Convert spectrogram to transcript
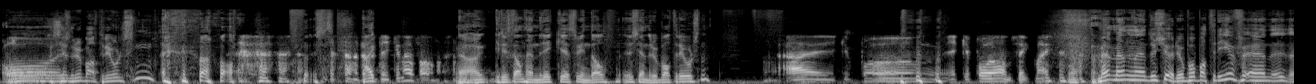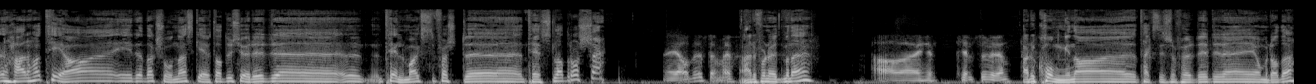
Og kjenner du Batteri-Olsen? Ja, Christian Henrik Svindal, kjenner du Batteri-Olsen? Nei, ikke på, ikke på ansikt, nei. Men, men du kjører jo på batteri. Her har Thea i redaksjonen skrevet at du kjører eh, Telemarks første Tesla-drosje. Ja, det stemmer. Er du fornøyd med det? Ja, det er helt, helt suveren. Er du kongen av taxisjåfører eh, i området?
